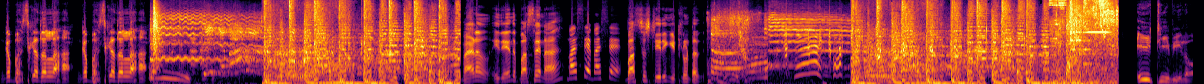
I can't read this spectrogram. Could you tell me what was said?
ఇంకా బస్ కదల్లా ఇంకా బస్ కదల్లా. మేడం ఇదేంది బస్సేనా? బస్సే బస్సే. బస్సు స్టీరింగ్ ఇట్లుంటది. ఈటీవీలో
